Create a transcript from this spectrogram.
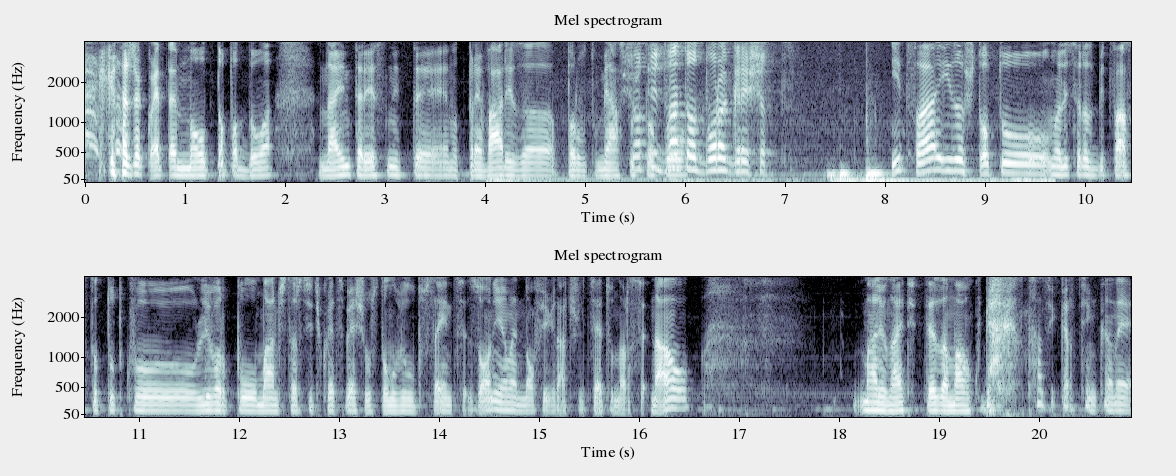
кажа, което е много топа дума. Най-интересните надпревари за първото място. Защото и двата отбора грешат. И това и защото нали, се разби това статутко Ливърпул, Манчестър Сити, което се беше установило последните сезони. Имаме нов играч в лицето на Арсенал. Ман Юнайтед те за малко бяха тази картинка. Не,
